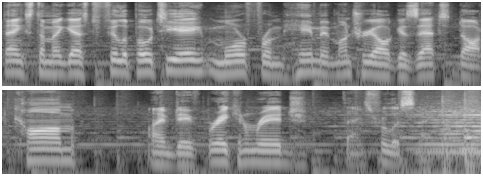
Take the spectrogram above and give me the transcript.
Thanks to my guest Philip Authier. More from him at MontrealGazette.com. I'm Dave Breakenridge. Thanks for listening.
